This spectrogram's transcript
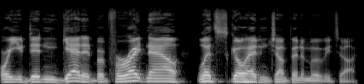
or you didn't get it. But for right now, let's go ahead and jump into movie talk.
